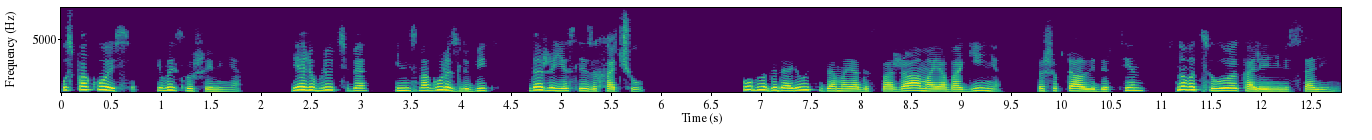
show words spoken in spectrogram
«Успокойся и выслушай меня. Я люблю тебя и не смогу разлюбить, даже если захочу». «О, благодарю тебя, моя госпожа, моя богиня!» прошептал Либертин, снова целуя коленями Салины.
